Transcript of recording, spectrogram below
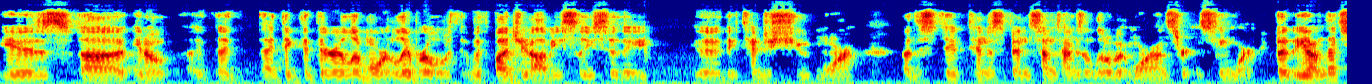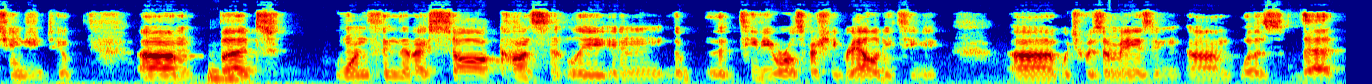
is uh, you know I, I, think that they're a little more liberal with with budget, obviously, so they uh, they tend to shoot more. Uh, they tend to spend sometimes a little bit more on certain scene work, but you know that's changing too. Um, mm-hmm. But one thing that I saw constantly in the, the TV world, especially reality TV, uh, which was amazing, um, was that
